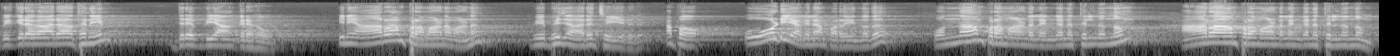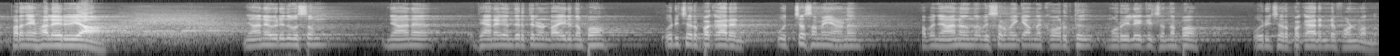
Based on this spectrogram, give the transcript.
വിഗ്രഹാരാധനയും ദ്രവ്യാഗ്രഹവും. ഇനി ആറാം പ്രമാണമാണ് വ്യഭിചാരം ചെയ്യരുത്. അപ്പോൾ ഓടി അകലാൻ പറയുന്നത് ഒന്നാം പ്രമാണ ലംഘനത്തിൽ നിന്നും ആറാം പ്രമാണ ലംഘനത്തിൽ നിന്നും. പറഞ്ഞേ ഹലേരുയാ ഞാൻ ഒരു ദിവസം ഞാൻ ധ്യാനകേന്ദ്രത്തിലുണ്ടായിരുന്നപ്പോൾ ഒരു ചെറുപ്പക്കാരൻ ഉച്ച സമയമാണ് അപ്പോൾ ഞാനൊന്ന് വിശ്രമിക്കാമെന്നൊക്കെ ഓർത്ത് മുറിയിലേക്ക് ചെന്നപ്പോൾ ഒരു ചെറുപ്പക്കാരന്റെ ഫോൺ വന്നു.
